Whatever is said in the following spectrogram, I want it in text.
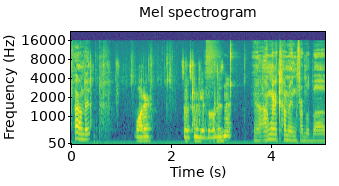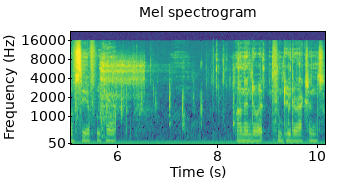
Found it. Water. So it's going to be above, isn't it? Yeah, I'm gonna come in from above, see if we can't run into it from two directions.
